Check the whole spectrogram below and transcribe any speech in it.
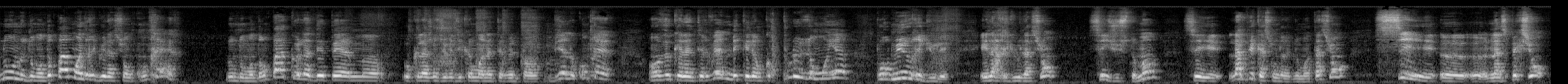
Nous, ne demandons pas moins de régulation, au contraire. Nous ne demandons pas que la DPM euh, ou que l'agence du médicament n'intervienne pas. Bien au contraire. On veut qu'elle intervienne, mais qu'elle ait encore plus de moyens pour mieux réguler. Et la régulation, c'est justement l'application de la réglementation, c'est euh, euh, l'inspection,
